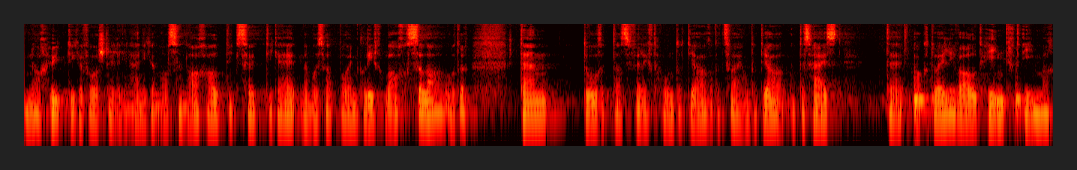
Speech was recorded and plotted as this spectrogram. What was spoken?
nach heutigen Vorstellungen einigermaßen nachhaltig sollte man muss halt Bäume gleich wachsen lassen, oder? Dann dauert das vielleicht 100 Jahre oder 200 Jahre. Und das heißt, der aktuelle Wald hinkt immer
